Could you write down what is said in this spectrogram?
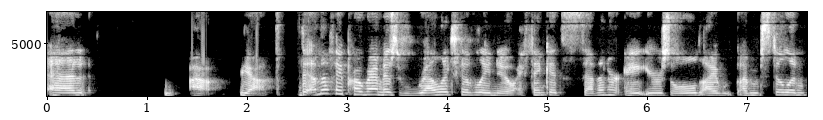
and uh, yeah, the MFA program is relatively new. I think it's seven or eight years old. I, I'm still in.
